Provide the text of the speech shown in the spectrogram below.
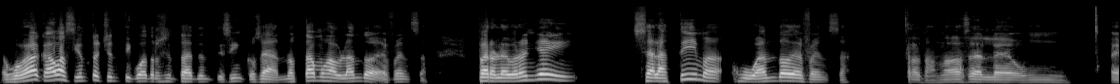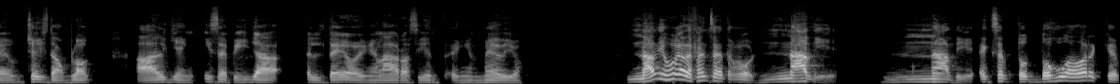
el juego acaba 184-175, o sea, no estamos hablando de defensa. Pero LeBron James se lastima jugando defensa. Tratando de hacerle un, eh, un chase down block a alguien y se pilla el dedo en el aro así en, el medio. Nadie juega defensa de este juego. Nadie. Nadie. Excepto dos jugadores que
